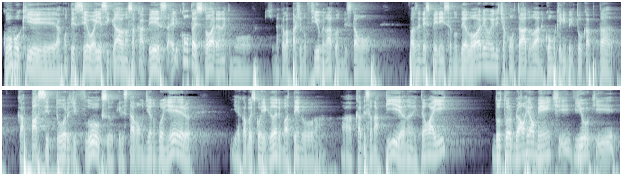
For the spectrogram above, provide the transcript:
como que aconteceu aí esse galo na sua cabeça. Aí ele conta a história, né? Que, no, que naquela parte do filme lá, quando eles estavam fazendo a experiência no DeLorean, ele tinha contado lá, né? Como que ele inventou o capacitor de fluxo, que eles estavam um dia no banheiro e acabou escorregando e batendo a, a cabeça na pia, né? Então aí Dr. Brown realmente viu que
